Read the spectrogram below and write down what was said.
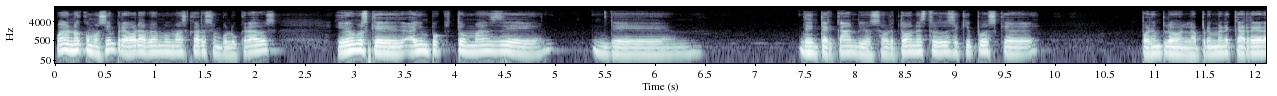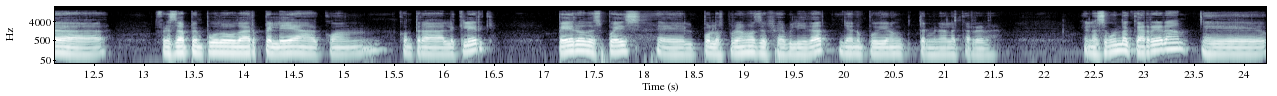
bueno, no como siempre, ahora vemos más carros involucrados y vemos que hay un poquito más de, de, de intercambios, sobre todo en estos dos equipos que, por ejemplo, en la primera carrera Verstappen pudo dar pelea con, contra Leclerc, pero después, por los problemas de fiabilidad, ya no pudieron terminar la carrera. En la segunda carrera, eh,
